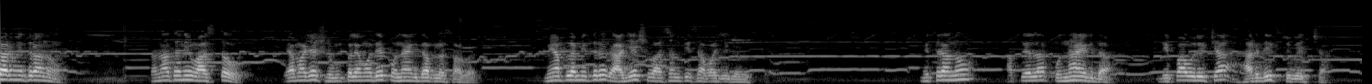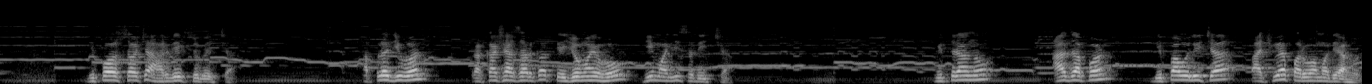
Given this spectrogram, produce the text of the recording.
नमस्कार मित्रांनो. सनातनी वास्तव या माझ्या शृंखलेमध्ये पुन्हा एकदा आपलं स्वागत. मी आपला मित्र राजेश वासंती साबाजी गेळुसकर मित्रांनो आपल्याला पुन्हा एकदा दीपावलीच्या हार्दिक शुभेच्छा. दीपोत्सवाच्या हार्दिक शुभेच्छा. आपलं जीवन प्रकाशासारखं तेजोमय हो ही माझी सदिच्छा. मित्रांनो आज आपण दीपावलीच्या पाचव्या पर्वामध्ये आहोत.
